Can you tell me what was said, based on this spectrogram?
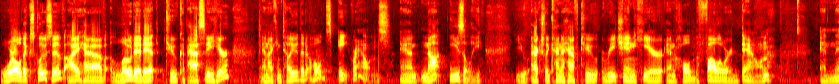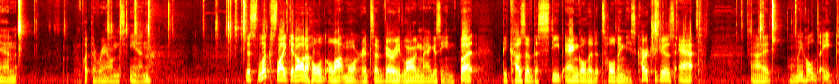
world exclusive, I have loaded it to capacity here, and I can tell you that it holds eight rounds, and not easily. You actually kind of have to reach in here and hold the follower down, and then put the rounds in. This looks like it ought to hold a lot more. It's a very long magazine, but because of the steep angle that it's holding these cartridges at, uh, it only holds eight.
